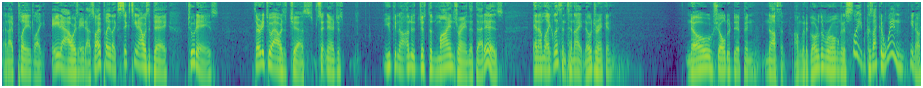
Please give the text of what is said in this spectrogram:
and I played like eight hours, eight hours. So I played like 16 hours a day, two days, 32 hours of chess, sitting there just you can uh, under just the mind drain that that is. And I'm like, listen, tonight, no drinking, no shoulder dipping, nothing. I'm going to go to the room. I'm going to sleep because I could win, you know,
